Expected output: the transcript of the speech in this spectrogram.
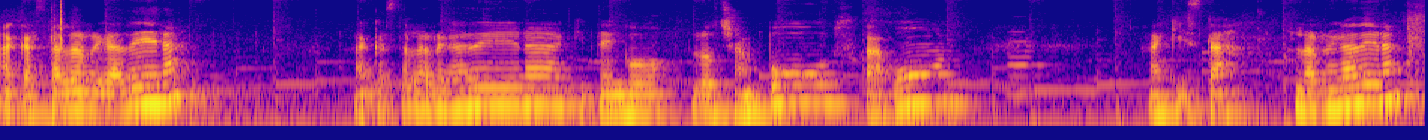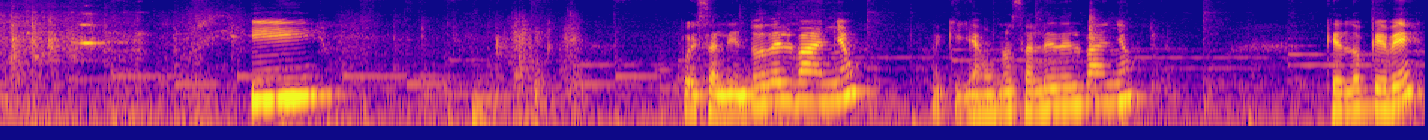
Acá está la regadera. Acá está la regadera. Aquí tengo los champús, jabón. Aquí está la regadera. Y pues saliendo del baño, aquí ya uno sale del baño. ¿Qué es lo que ve?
